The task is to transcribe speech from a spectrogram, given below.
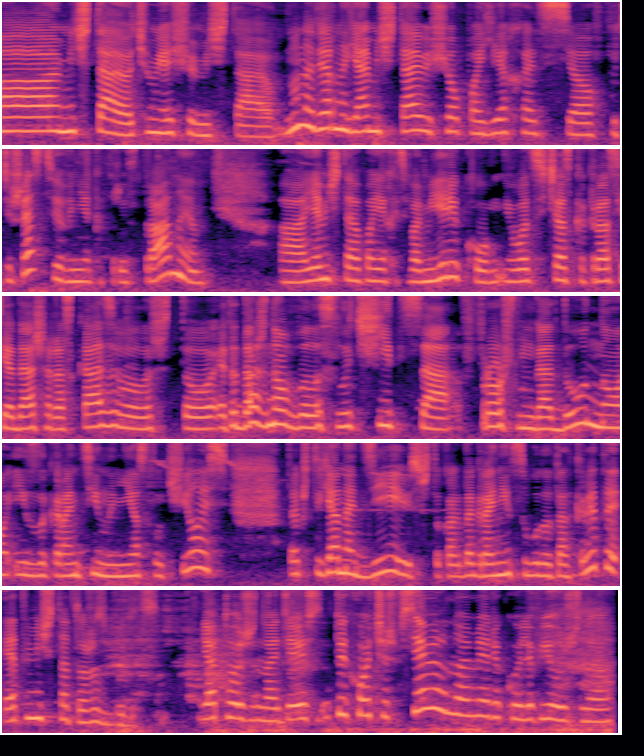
А, мечтаю. О чем я еще мечтаю? Ну, наверное, я мечтаю еще поехать э, в путешествие в некоторые страны. А, я мечтаю поехать в Америку. И вот сейчас как раз я Даша рассказывала, что это должно было случиться в прошлом году, но из-за карантина не случилось. Так что я надеюсь, что когда границы будут открыты, эта мечта тоже сбудется. Я тоже надеюсь. Ты хочешь в Северную Америку или в Южную?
